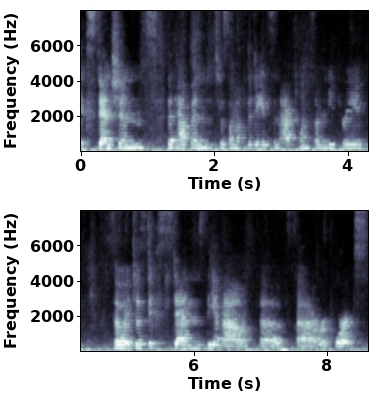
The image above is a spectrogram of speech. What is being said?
extensions that happened to some of the dates in Act one seventy-three. So it just extends the amount of uh reports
